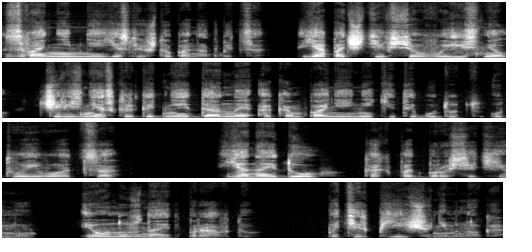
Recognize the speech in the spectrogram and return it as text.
Звони мне, если что понадобится. Я почти все выяснил. Через несколько дней данные о компании Никиты будут у твоего отца. Я найду, как подбросить ему, и он узнает правду. Потерпи еще немного.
